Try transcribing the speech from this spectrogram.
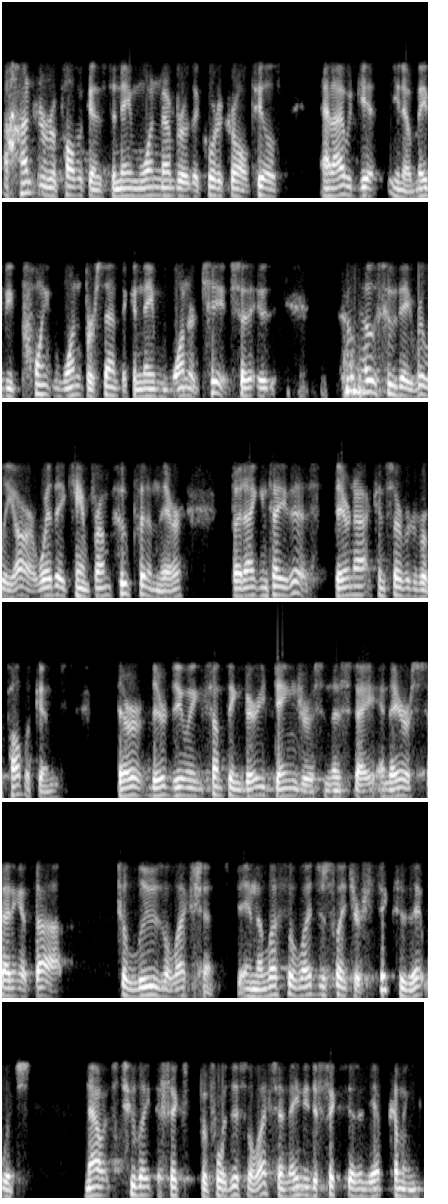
hundred Republicans to name one member of the Court of Criminal Appeals, and I would get you know maybe 0.1 percent that can name one or two. So it, who knows who they really are, where they came from, who put them there. But I can tell you this: they're not conservative Republicans. They're they're doing something very dangerous in this state, and they are setting us up to lose elections. And unless the legislature fixes it, which now it's too late to fix before this election, they need to fix it in the upcoming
